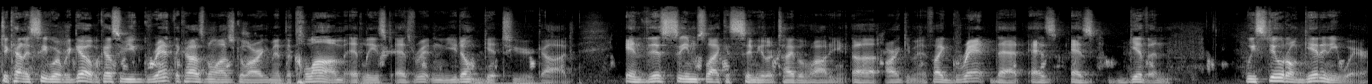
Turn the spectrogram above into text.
to kind of see where we go. Because if you grant the cosmological argument, the Kalam, at least as written, you don't get to your God. And this seems like a similar type of uh, argument. If I grant that as as given, we still don't get anywhere.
